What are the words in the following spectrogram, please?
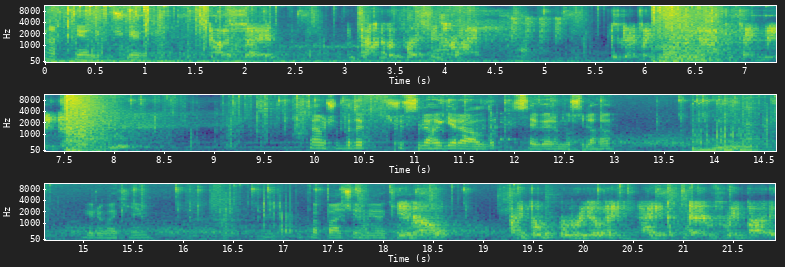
Hah geldik üç down. Tamam şu bıdık şu silahı geri aldık. Severim bu silahı. Yürü bakayım. Bu kapı açılmıyor everybody.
